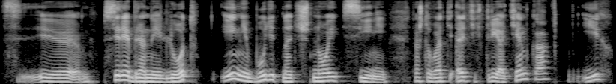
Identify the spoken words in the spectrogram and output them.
с, э, серебряный лед. И не будет ночной синий. Так что вот этих три оттенка, их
